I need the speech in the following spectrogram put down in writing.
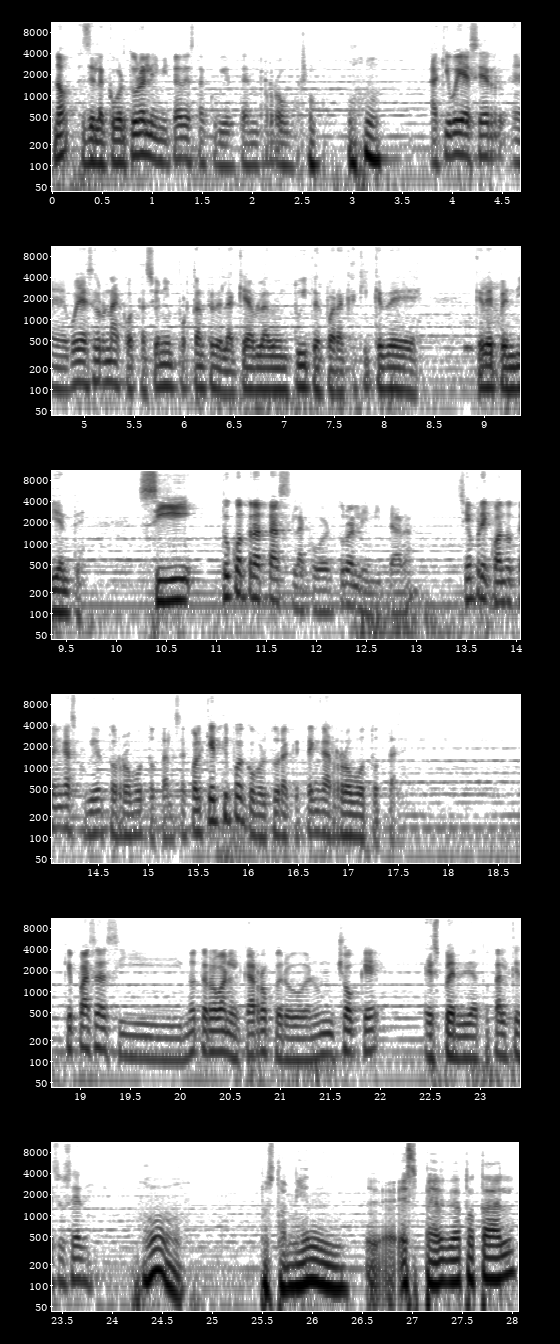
No, desde la cobertura limitada está cubierta en robo. Ujú. Aquí voy a hacer, eh, voy a hacer una acotación importante de la que he hablado en Twitter para que aquí quede, quede pendiente. Si tú contratas la cobertura limitada, siempre y cuando tengas cubierto robo total, o sea, cualquier tipo de cobertura que tenga robo total. ¿Qué pasa si no te roban el carro, pero en un choque es pérdida total, ¿qué sucede? Mm, pues también eh, es pérdida total.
